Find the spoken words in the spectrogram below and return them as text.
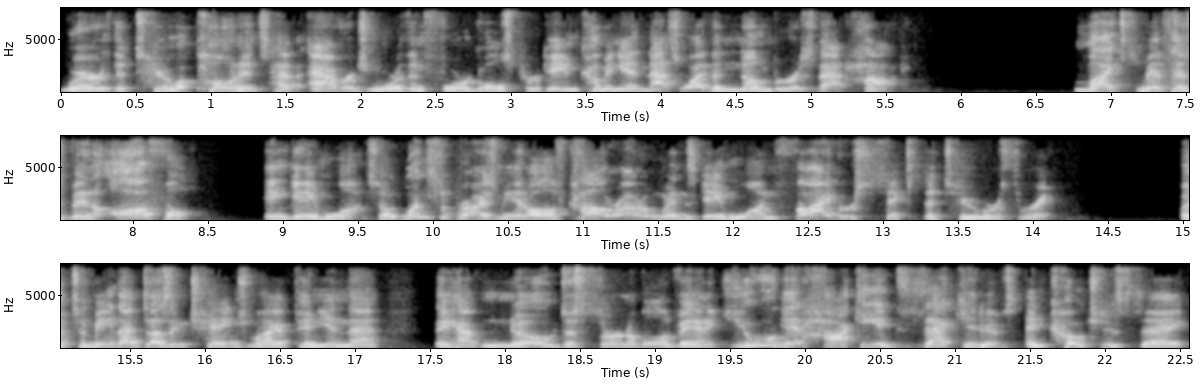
where the two opponents have averaged more than four goals per game coming in. That's why the number is that high. Mike Smith has been awful in game one. So it wouldn't surprise me at all if Colorado wins game one, five or six to two or three. But to me, that doesn't change my opinion that they have no discernible advantage. You will get hockey executives and coaches say,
